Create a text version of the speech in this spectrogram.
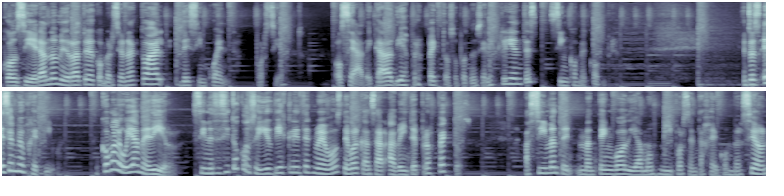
considerando mi ratio de conversión actual de 50%. O sea, de cada 10 prospectos o potenciales clientes, 5 me compran. Entonces, ese es mi objetivo. ¿Cómo lo voy a medir? Si necesito conseguir 10 clientes nuevos, debo alcanzar a 20 prospectos. Así mantengo, digamos, mi porcentaje de conversión.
